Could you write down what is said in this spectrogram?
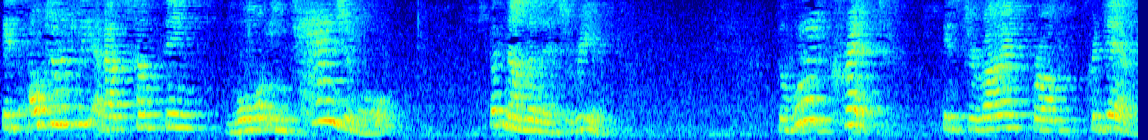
it's ultimately about something more intangible, but nonetheless real. The word credit is derived from credere,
